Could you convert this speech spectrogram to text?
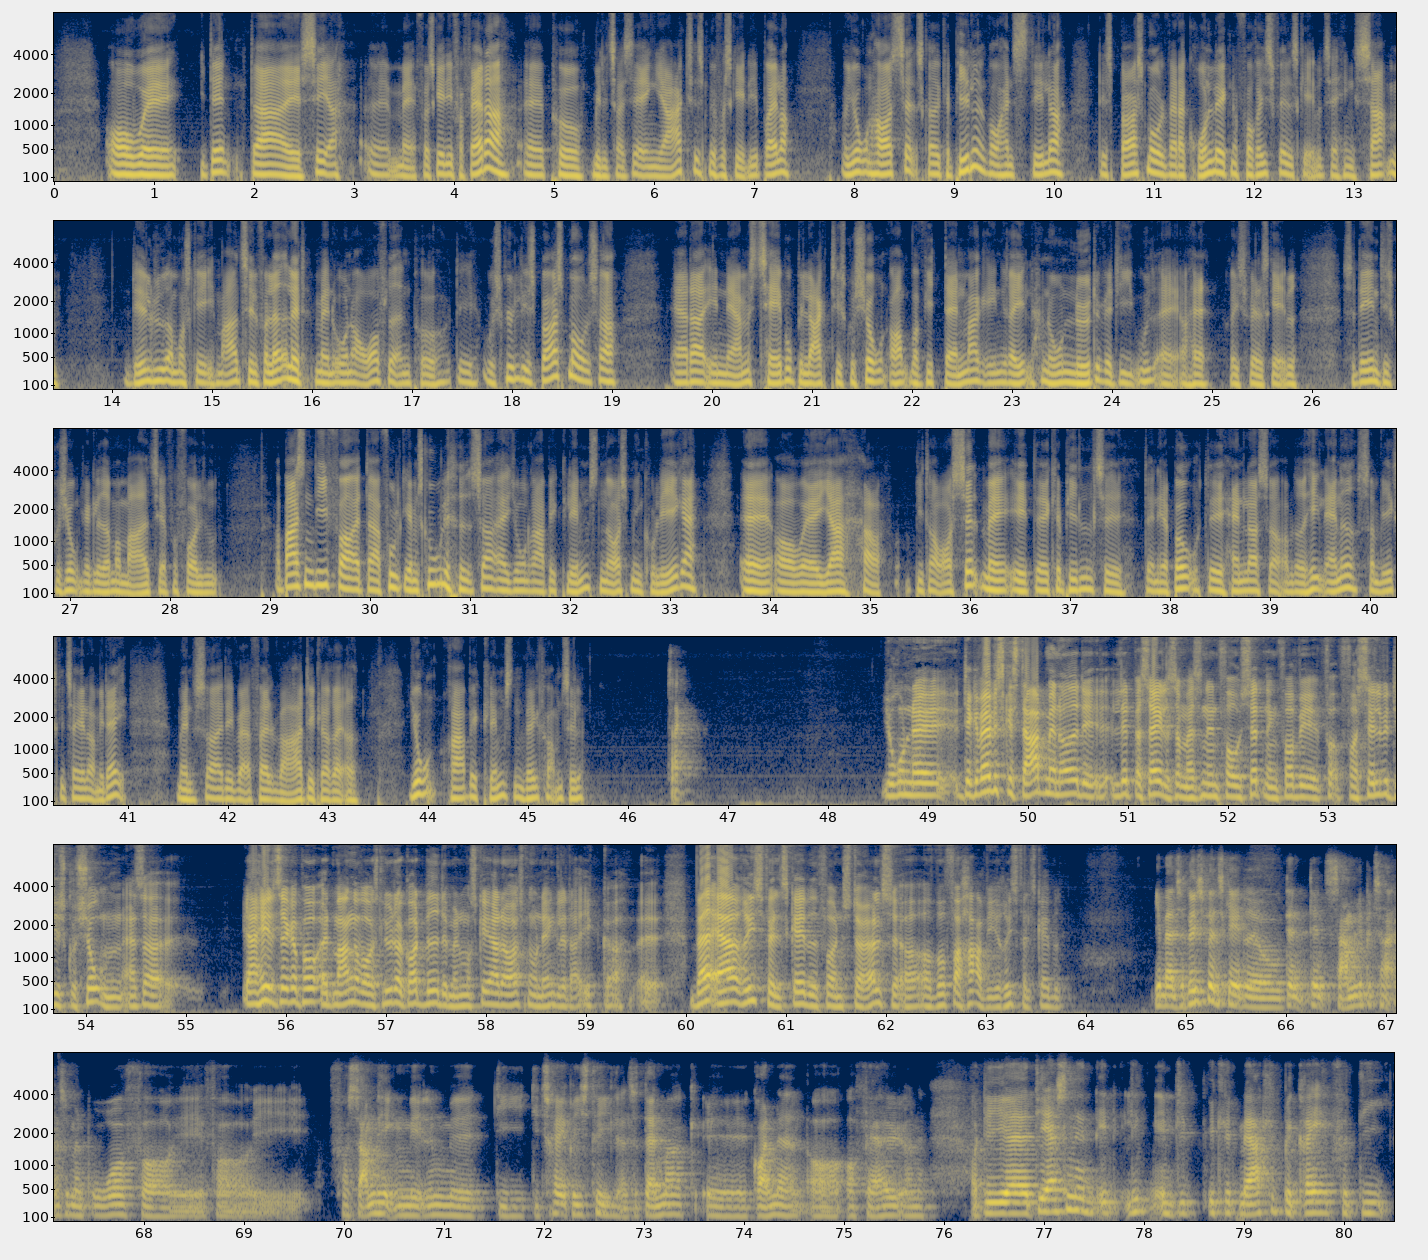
Og øh, i den, der øh, ser øh, med forskellige forfattere øh, på militariseringen i Arktis med forskellige briller – og Jon har også selv skrevet et kapitel, hvor han stiller det spørgsmål, hvad der grundlæggende får rigsfællesskabet til at hænge sammen. Det lyder måske meget tilforladeligt, men under overfladen på det uskyldige spørgsmål, så er der en nærmest tabubelagt diskussion om, hvorvidt Danmark egentlig reelt har nogen nytteværdi ud af at have rigsfællesskabet. Så det er en diskussion, jeg glæder mig meget til at få foldet ud. Og bare sådan lige for, at der er fuld gennemskuelighed, så er Jon Rabeck Klemmensen også min kollega, øh, og øh, jeg har bidraget også selv med et øh, kapitel til den her bog. Det handler så om noget helt andet, som vi ikke skal tale om i dag, men så er det i hvert fald varedeklareret. Jon Rabeck Klemmensen, velkommen til. Tak. Jon, det kan være, at vi skal starte med noget af det lidt basale, som er sådan en forudsætning for, for, for selve diskussionen. Altså, jeg er helt sikker på, at mange af vores lytter godt ved det, men måske er der også nogle enkelte, der ikke gør. Øh, hvad er rigsfællesskabet for en størrelse, og, og hvorfor har vi rigsfællesskabet? Jamen altså, rigsfællesskabet er jo den, den samlebetegnelse, man bruger for, øh, for, øh, for sammenhængen mellem øh, de, de tre rigsdele, altså Danmark, øh, Grønland og, og Færøerne. Og det er, det er sådan et, et, et, et, et, et lidt mærkeligt begreb, fordi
